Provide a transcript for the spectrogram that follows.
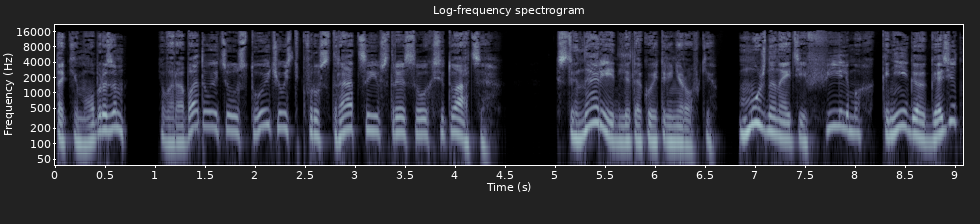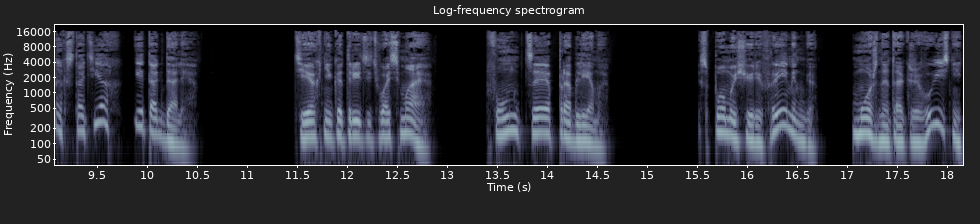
Таким образом, вырабатывается устойчивость к фрустрации в стрессовых ситуациях. Сценарии для такой тренировки можно найти в фильмах, книгах, газетных статьях и так далее. Техника 38. Функция проблемы. С помощью рефрейминга можно также выяснить,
